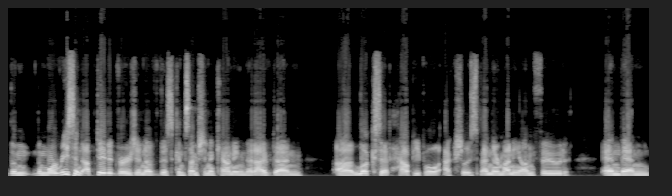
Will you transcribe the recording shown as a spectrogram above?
the the more recent updated version of this consumption accounting that I've done uh, looks at how people actually spend their money on food, and then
